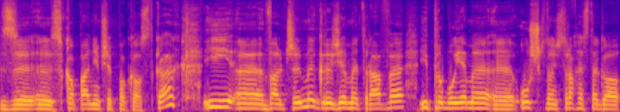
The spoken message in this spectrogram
z, y, z kopaniem się po kostkach i e, walczymy, gryziemy trawę i próbujemy e, uszknąć trochę z tego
